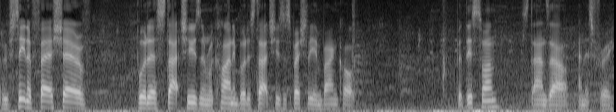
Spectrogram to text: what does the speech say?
We've seen a fair share of Buddha statues and reclining Buddha statues, especially in Bangkok. But this one stands out and it's free.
